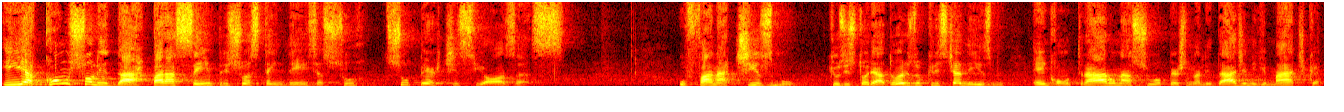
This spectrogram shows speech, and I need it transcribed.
ia consolidar para sempre suas tendências supersticiosas. O fanatismo que os historiadores do cristianismo encontraram na sua personalidade enigmática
